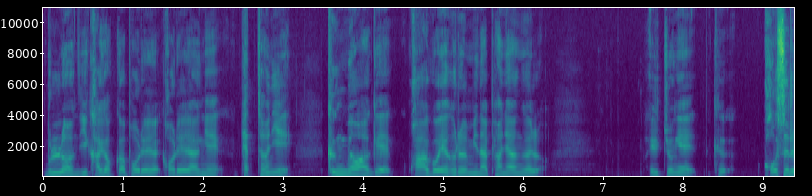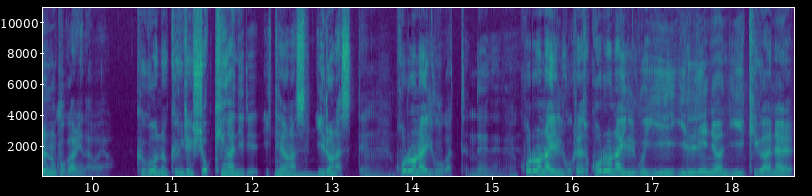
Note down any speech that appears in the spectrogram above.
물론 이 가격과 거래, 거래량의 패턴이 극명하게 과거의 흐름이나 편향을 일종의 그 거스르는 구간이 나와요. 그거는 굉장히 쇼킹한 일이 태어났을 음. 일어났을 때 코로나 19 같은 네네네. 코로나 19 그래서 코로나 19 이 1, 2년 이 기간을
